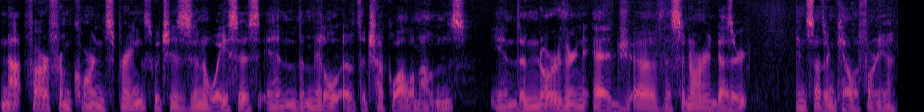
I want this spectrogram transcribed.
not far from Corn Springs, which is an oasis in the middle of the Chuckwalla Mountains, in the northern edge of the Sonoran Desert in Southern California.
